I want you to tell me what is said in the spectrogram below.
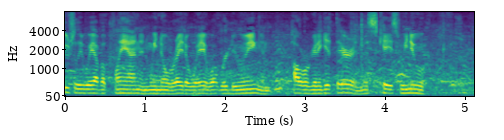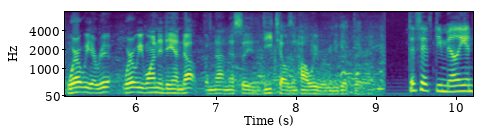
Usually we have a plan and we know right away what we're doing and how we're going to get there. In this case, we knew where we where we wanted to end up, but not necessarily the details and how we were going to get there. The $50 million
